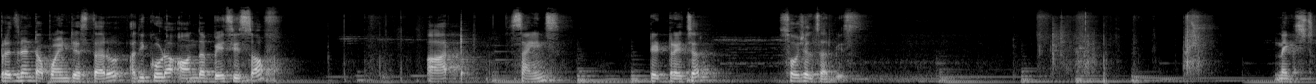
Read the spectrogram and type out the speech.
ప్రెసిడెంట్ అపాయింట్ చేస్తారు. అది కూడా on the basis of art science literature social service. Next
